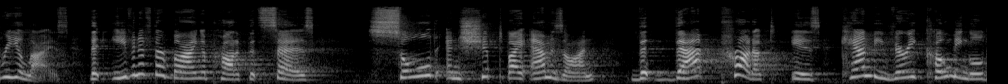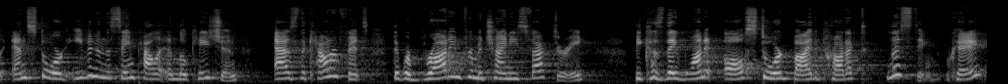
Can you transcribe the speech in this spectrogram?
realize that even if they're buying a product that says sold and shipped by Amazon, that that product is can be very commingled and stored even in the same pallet and location as the counterfeits that were brought in from a Chinese factory because they want it all stored by the product listing, okay?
